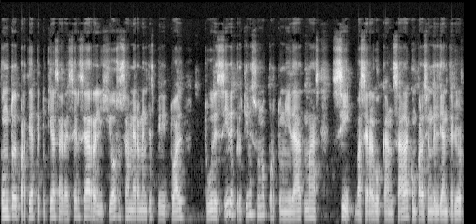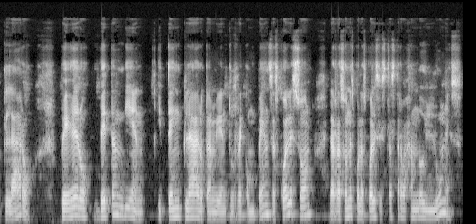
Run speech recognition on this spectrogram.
punto de partida que tú quieras agradecer, sea religioso, sea meramente espiritual, tú decides, pero tienes una oportunidad más. Sí, va a ser algo cansada comparación del día anterior, claro, pero ve también y ten claro también tus recompensas. ¿Cuáles son las razones por las cuales estás trabajando hoy lunes?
